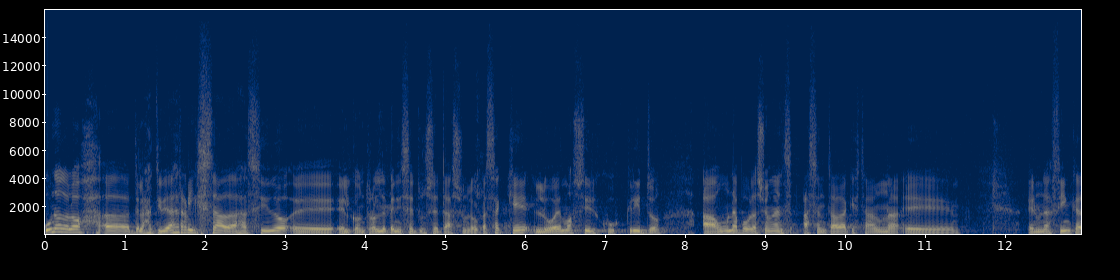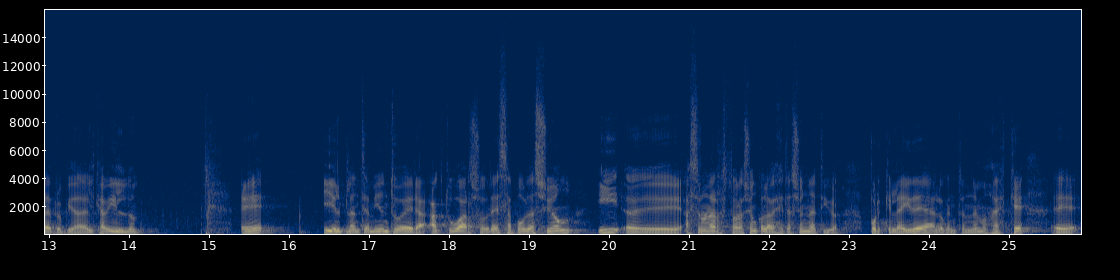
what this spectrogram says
Una de, eh, de, las actividades realizadas ha sido eh, el control de Penicetum cetáceum. Lo que pasa es que lo hemos circunscrito a una población asentada que está en una, eh, en una finca de propiedad del Cabildo y el planteamiento era actuar sobre esa población y hacer una restauración con la vegetación nativa. Porque la idea, lo que entendemos es que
